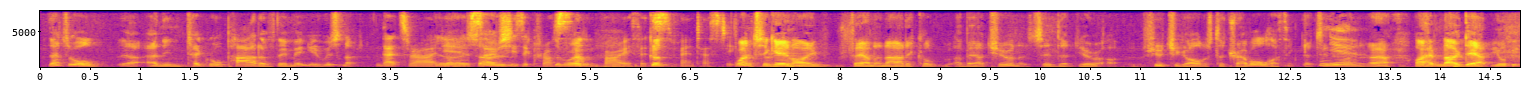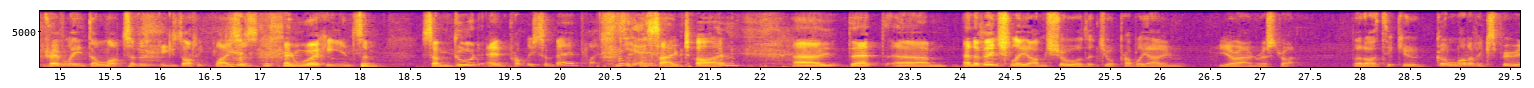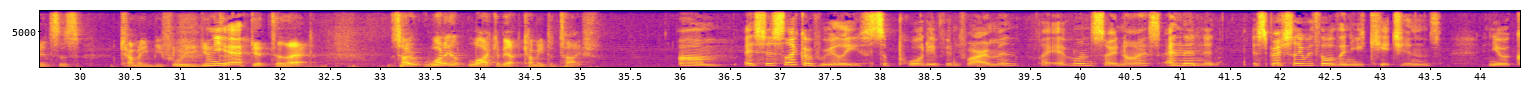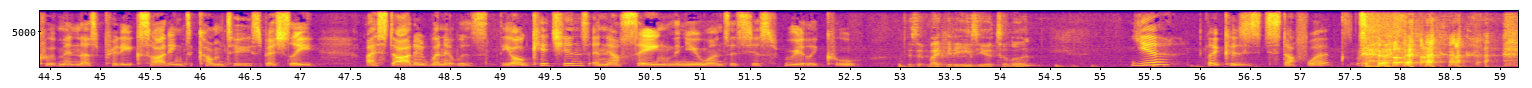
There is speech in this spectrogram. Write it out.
That's all uh, an integral part of their menu, isn't it? That's right. You know, yeah. So, so she's across them both. It's good- fantastic. Once again, I found an article about you, and it said that your uh, future goal is to travel. I think that's it. Yeah. Uh, I have no doubt you'll be travelling to lots of exotic places and working in some some good and probably some bad places at the same time. Uh, that um, and eventually, I'm sure that you'll probably own your own restaurant. But I think you've got a lot of experiences coming before you get Yeah. to, get to that. So, what do you like about coming to TAFE? Um, it's just like a really supportive environment. Like everyone's so nice, and then it, especially with all the new kitchens, new equipment, that's pretty exciting to come to. Especially, I started when it was the old kitchens, and now seeing the new ones, it's just really cool. Does it make it easier to learn? Yeah, like because stuff works.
